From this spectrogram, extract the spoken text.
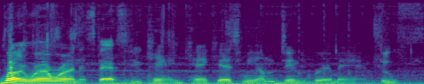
run, run, run as fast as you can. You can't catch me. I'm the gingerbread man. Deuce.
